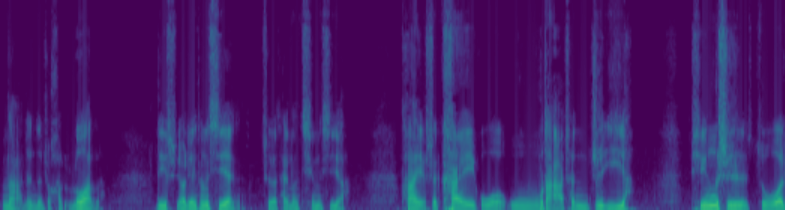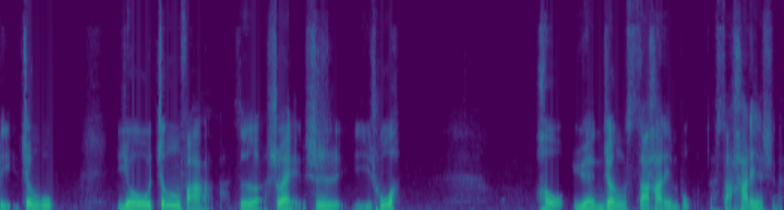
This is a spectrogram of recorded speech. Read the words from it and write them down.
那真的就很乱了。历史要连成线，这才能清晰呀。他也是开国五大臣之一呀。平时左理政务，有征伐则率师已出啊。后远征撒哈连部，撒哈林是哪？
